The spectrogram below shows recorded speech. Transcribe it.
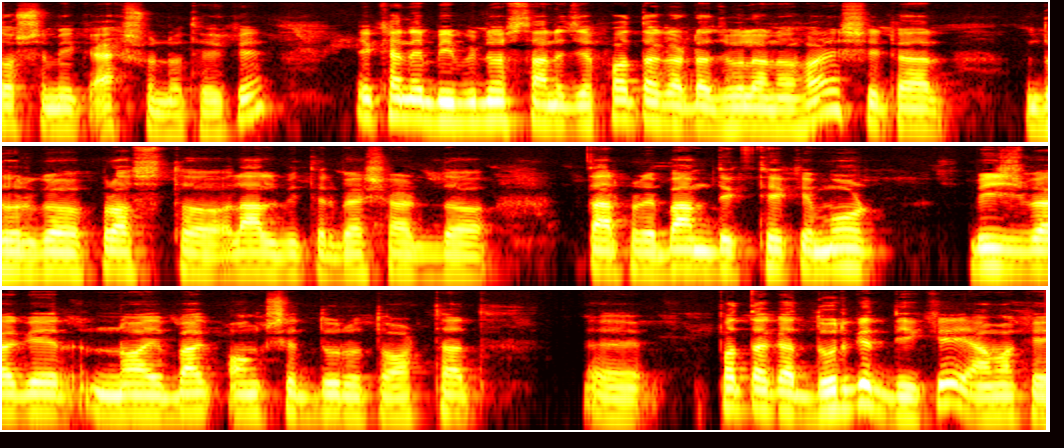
দশমিক এক শূন্য থেকে। এখানে বিভিন্ন স্থানে যে পতাকাটা ঝোলানো হয়, সেটার দৈর্ঘ্য, প্রস্থ, লাল বিতের ব্যাসার্ধ, তারপরে বাম দিক থেকে মোট বিশ ভাগের নয় ভাগ অংশের দূরত্ব, অর্থাৎ পতাকার দৈর্ঘ্যের দিকে আমাকে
